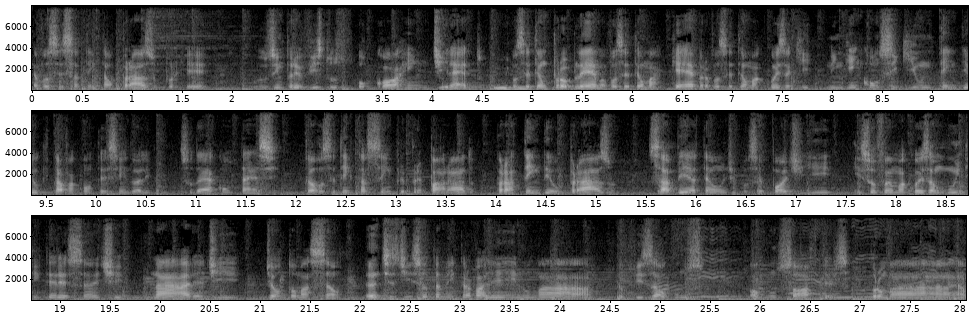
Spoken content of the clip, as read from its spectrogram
é você se atentar ao prazo, porque os imprevistos ocorrem direto. Você tem um problema, você tem uma quebra, você tem uma coisa que ninguém conseguiu entender o que estava acontecendo ali. Isso daí acontece. Então você tem que estar sempre preparado para atender o prazo, saber até onde você pode ir. Isso foi uma coisa muito interessante na área de, de automação. Antes disso, eu também trabalhei numa. Eu fiz alguns, alguns softwares para uma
